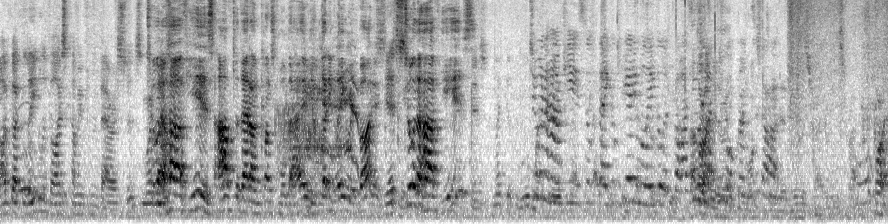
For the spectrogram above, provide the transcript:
I've got legal advice coming from the barristers. Two and a half years after that unconscionable behaviour, you're getting legal advice? Yes. Two and a half years? Yes. Two and a half years, look, they could get him legal advice All like right. twelve months ago. Right.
